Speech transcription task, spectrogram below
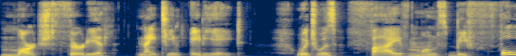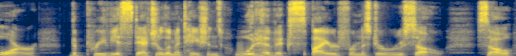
March 30th, 1988 which was five months before the previous statute of limitations would have expired for Mr. Russo. So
